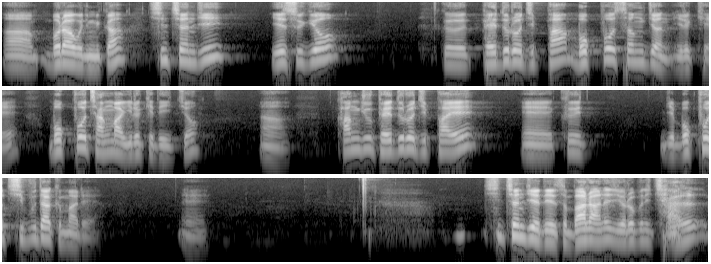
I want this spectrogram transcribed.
아, 뭐라고 됩니까? 신천지 예수교 그 베드로 지파 목포 성전 이렇게 목포 장막 이렇게 돼 있죠. 아, 강주 베드로 지파의 예, 그 이제 목포 지부다 그 말이에요. 예. 신천지에 대해서 말 안 해도 여러분이 잘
